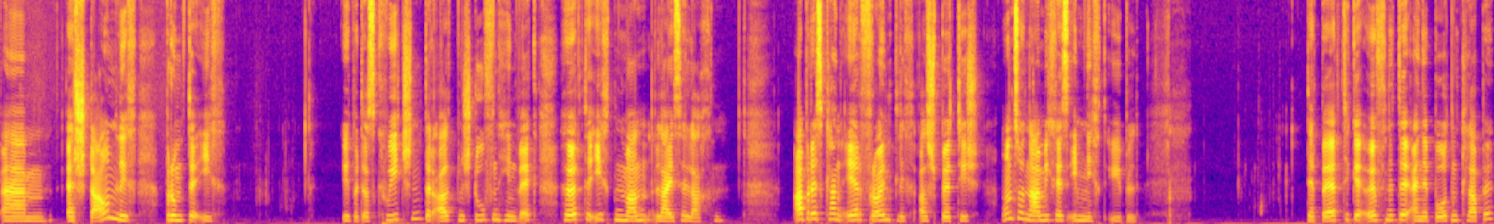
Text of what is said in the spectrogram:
ähm, erstaunlich, brummte ich. Über das Quietschen der alten Stufen hinweg hörte ich den Mann leise lachen. Aber es klang eher freundlich als spöttisch, und so nahm ich es ihm nicht übel. Der Bärtige öffnete eine Bodenklappe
